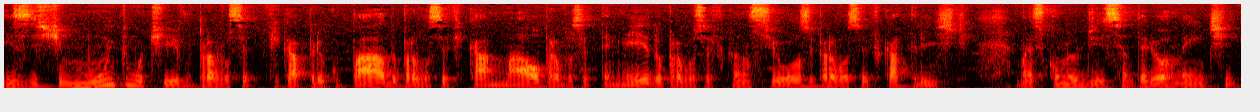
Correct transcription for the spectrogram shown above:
Existe muito motivo para você ficar preocupado, para você ficar mal, para você ter medo, para você ficar ansioso e para você ficar triste. Mas, como eu disse anteriormente,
